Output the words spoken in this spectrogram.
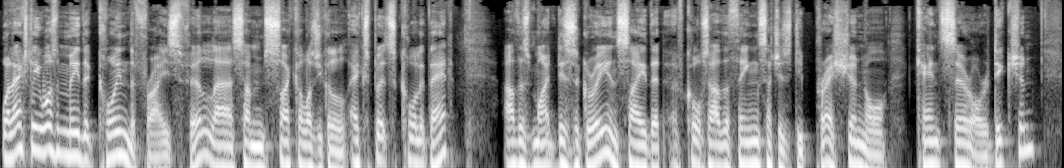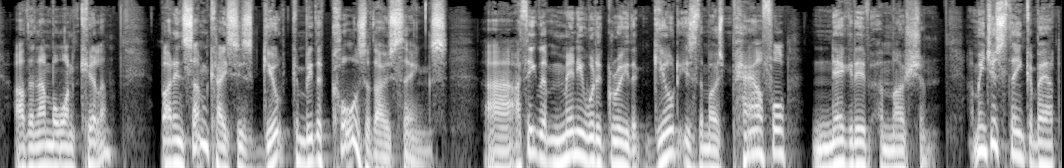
Well, actually, it wasn't me that coined the phrase, Phil. Uh, some psychological experts call it that. Others might disagree and say that, of course, other things such as depression or cancer or addiction are the number one killer. But in some cases, guilt can be the cause of those things. Uh, I think that many would agree that guilt is the most powerful negative emotion. I mean, just think about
